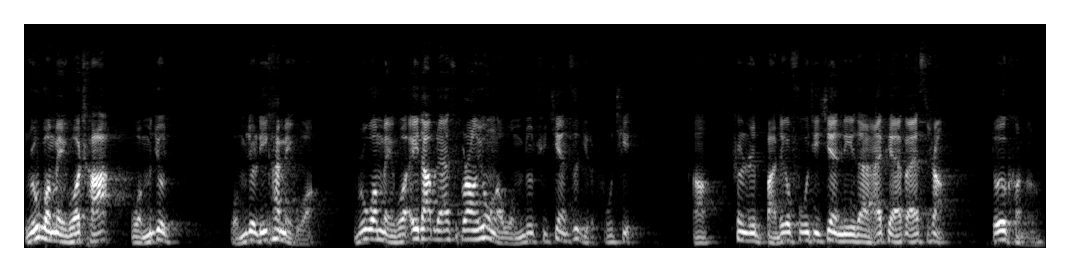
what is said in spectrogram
如果美国查，我们就我们就离开美国。如果美国 AWS 不让用了，我们就去建自己的服务器啊，甚至把这个服务器建立在 IPFS 上都有可能。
